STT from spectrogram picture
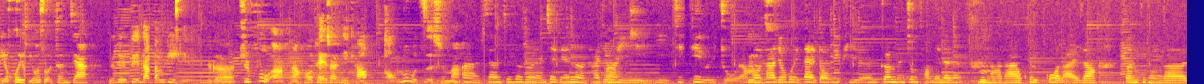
也会有所增加？绝对对到当地这个致富啊，然后它也算是一条好路子，是吗？啊，像金色庄园这边呢，它就是以以基地为主，然后它就会带动一批人专门种草莓的人，然后他会过来，像分不同的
